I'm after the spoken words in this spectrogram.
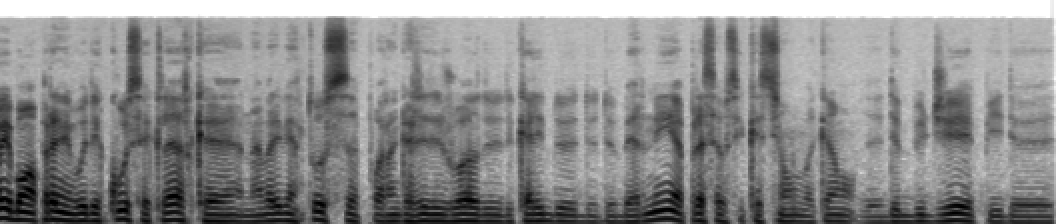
Oui, bon, après, au niveau des coûts, c'est clair qu'on aimerait bien tous pour engager des joueurs du de calibre de, de, de, Bernie. Après, c'est aussi question de, de, budget et puis de,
